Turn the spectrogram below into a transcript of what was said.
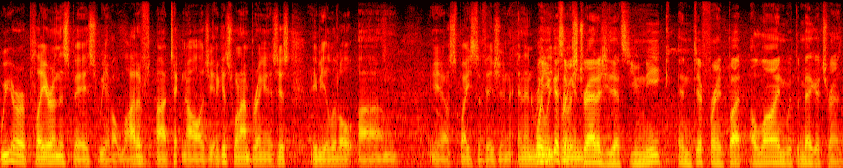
we are a player in the space, we have a lot of uh, technology. I guess what I'm bringing is just maybe a little, um, you know, spice of vision, and then Well, you guys have a strategy that's unique and different, but aligned with the mega trend.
